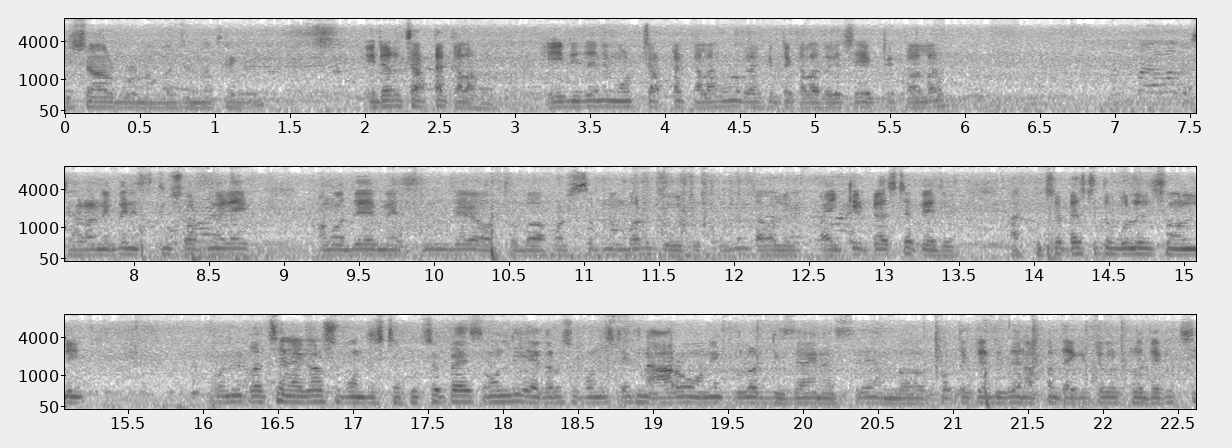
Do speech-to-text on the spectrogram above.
বিশাল বড় নামার জন্য থাকবে এটার চারটা কালার হবে। এই ডিজাইনে মোট চারটা কালার হবে একটা কালার রয়েছে একটা কালার যারা নেবেন স্ক্রিনশট মেরে আমাদের মেসেঞ্জারে অথবা হোয়াটসঅ্যাপ নাম্বারে যোগাযোগ করবেন, তাহলে বাইকের প্রাইসটা পেয়ে যাবেন। আর খুচরা প্রাইসটা তো বলে দিচ্ছি অনলি অনলি পাচ্ছেন এগারোশো পঞ্চাশটা। খুচরা প্রাইস অনলি এগারোশো পঞ্চাশটা। এখানে আরও অনেকগুলো ডিজাইন আছে। আমরা প্রত্যেকটা ডিজাইন আপনার এক একটা করে খুলে দেখেছি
